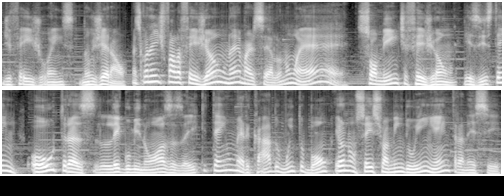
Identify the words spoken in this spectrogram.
de feijões no geral. Mas quando a gente fala feijão, né, Marcelo, não é somente feijão. Existem outras leguminosas aí que têm um mercado muito bom. Eu não sei se o amendoim entra nesse,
